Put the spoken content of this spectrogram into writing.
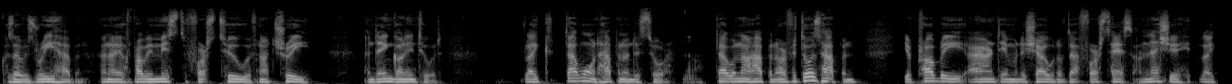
because I was rehabbing and I probably missed the first two, if not three, and then gone into it. Like that won't happen on this tour. No. That will not happen. Or if it does happen, you probably aren't in with a shout of that first test unless you like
